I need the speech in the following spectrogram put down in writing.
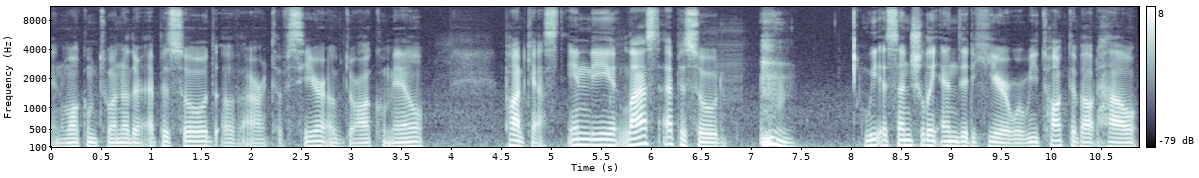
and welcome to another episode of our tafsir of Dua Kumail. Podcast. In the last episode, we essentially ended here where we talked about how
